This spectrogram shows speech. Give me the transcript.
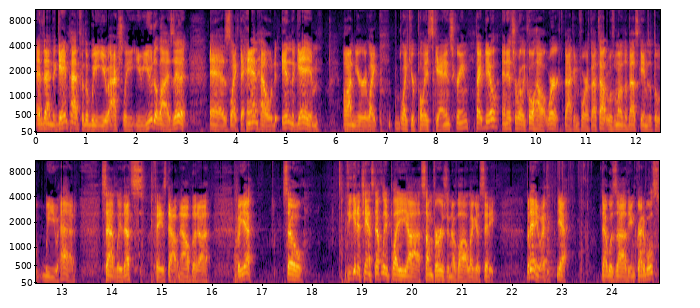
And then the gamepad for the Wii U actually you utilize it as like the handheld in the game on your like like your police scanning screen type deal, and it's really cool how it worked back and forth. I thought it was one of the best games that the Wii U had. Sadly, that's phased out now, but uh, but yeah. So if you get a chance, definitely play uh, some version of uh, Lego City. But anyway, yeah, that was uh, the Incredibles.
